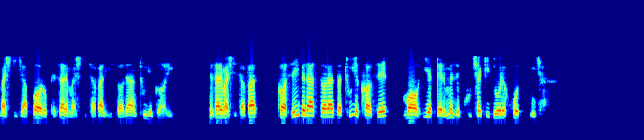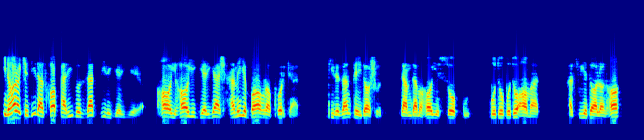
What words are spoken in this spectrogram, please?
مشتی جبار و پسر مشتی سفر ایستادند توی گاری. پسر مشتی سفر کاسه ای به دست دارد و توی کاسه ماهی قرمز کوچکی دور خود میچرخد. اینها را که دید از خواب پرید و زد زیر گریه. های های گریهش همه باغ را پر کرد. پیرزن پیدا شد. دمدمه های صبح بود. بدو بدو آمد. از توی دالانها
